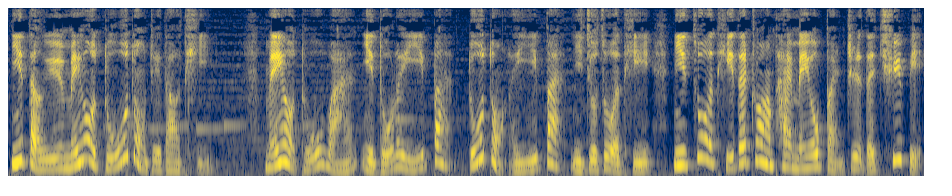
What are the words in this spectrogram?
你等于没有读懂这道题。没有读完，你读了一半，读懂了一半，你就做题。你做题的状态没有本质的区别，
